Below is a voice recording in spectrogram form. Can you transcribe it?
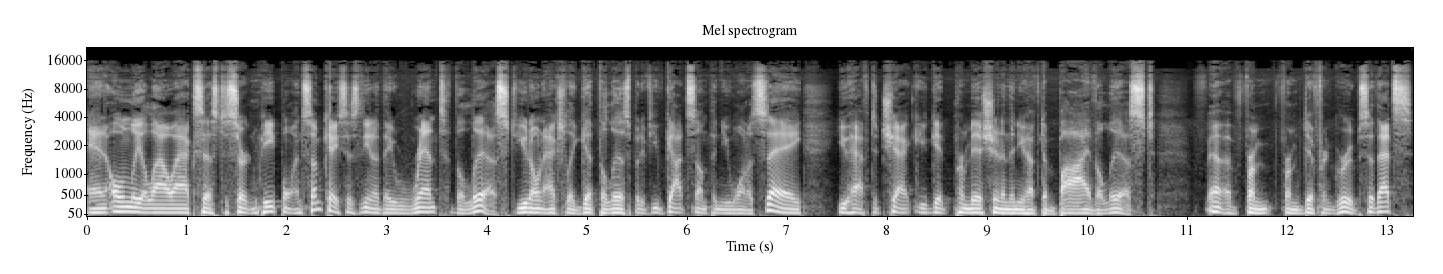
and only allow access to certain people. In some cases, you know, they rent the list. You don't actually get the list, but if you've got something you want to say, you have to check. You get permission, and then you have to buy the list uh, from from different groups. So that's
